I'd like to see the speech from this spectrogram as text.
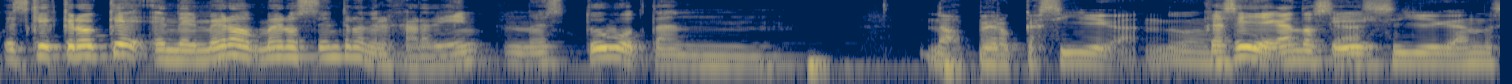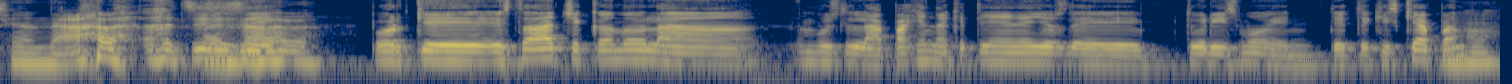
Es que creo que en el mero, mero centro, en el jardín, no estuvo tan... No, pero casi llegando. Casi llegando, sí. Casi llegando, o sea, nada. Sí, a sí, sí. Porque estaba checando la, pues, la página que tienen ellos de turismo en de Tequisquiapan.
